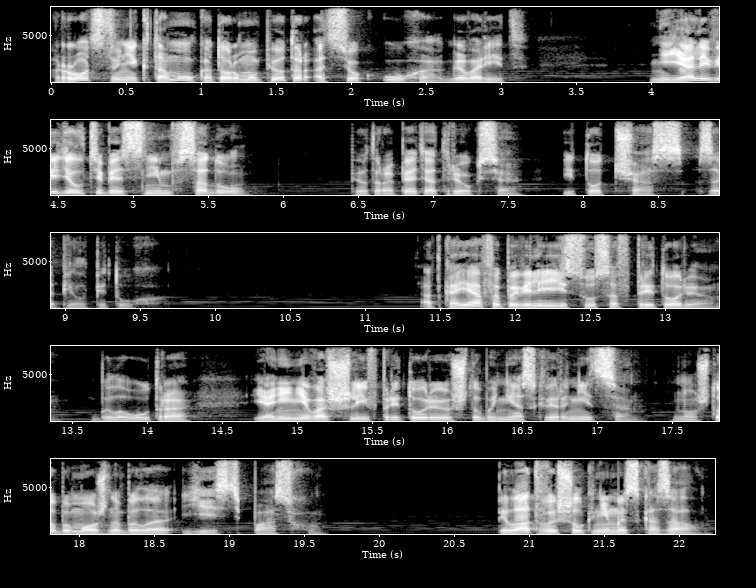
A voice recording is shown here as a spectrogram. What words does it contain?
родственник тому, которому Петр отсек ухо, говорит «Не я ли видел тебя с ним в саду?» Петр опять отрекся, и тот час запел петух. От Каяфы повели Иисуса в приторию. Было утро, и они не вошли в приторию, чтобы не оскверниться, но чтобы можно было есть Пасху. Пилат вышел к ним и сказал,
